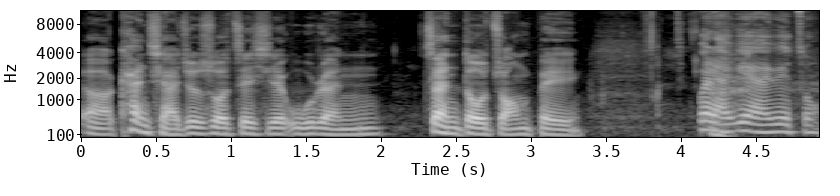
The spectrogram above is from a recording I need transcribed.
呃看起来就是说这些无人战斗装备未来越来越重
